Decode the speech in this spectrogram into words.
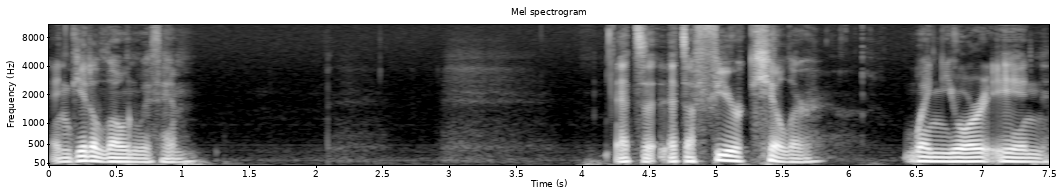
and get alone with him. That's a, that's a fear killer when you're in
